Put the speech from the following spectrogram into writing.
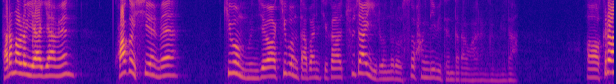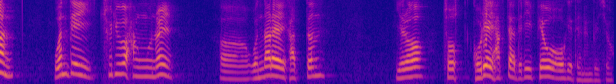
다른 말로 이야기하면 과거 시험에 기본 문제와 기본 답안지가 주자 이론으로서 확립이 된다고 하는 겁니다. 어, 그러한 원대의 주류 학문을 어, 원나라에 갔던 여러 고려의 학자들이 배워오게 되는 거죠.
